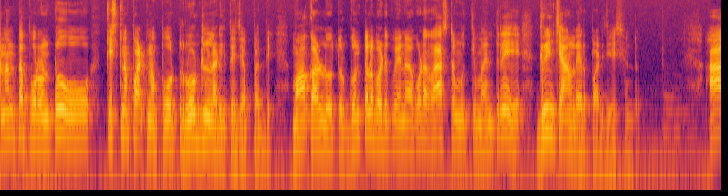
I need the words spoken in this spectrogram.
అనంతపురం టు కృష్ణపట్నం పోర్టు రోడ్లను అడిగితే చెప్పద్ది. మోకాళ్ళు గుంతలు పడిపోయినా కూడా రాష్ట్ర ముఖ్యమంత్రి గ్రీన్ ఛానల్ ఏర్పాటు చేసిండు. ఆ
